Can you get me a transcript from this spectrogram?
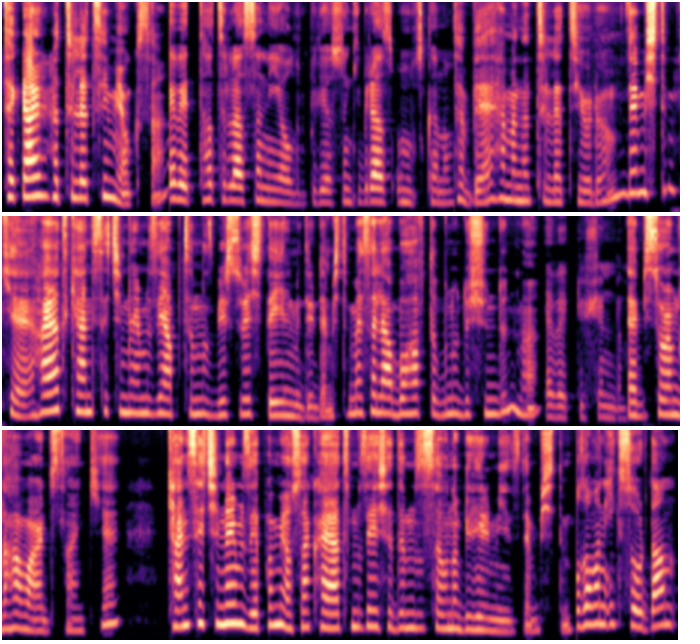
Tekrar hatırlatayım yoksa. Evet hatırlatsan iyi olur biliyorsun ki biraz unutkanım. Tabii hemen hatırlatıyorum. Demiştim ki hayat kendi seçimlerimizi yaptığımız bir süreç değil midir demiştim. Mesela bu hafta bunu düşündün mü? Evet düşündüm. Ee, bir sorum daha vardı sanki. Kendi seçimlerimizi yapamıyorsak hayatımızda yaşadığımızı savunabilir miyiz demiştim. O zaman ilk sorudan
